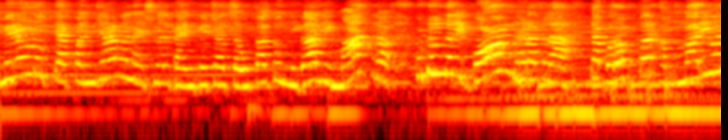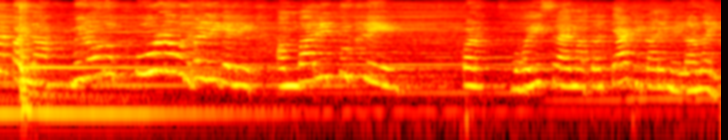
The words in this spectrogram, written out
मिरवणूक त्या पंजाब नॅशनल बँकेच्या चौकातून निघाली. मात्र कुठून तरी बॉम्ब धडकला. त्या बरोबर अंबारीवर पडला. मिरवणूक पूर्ण उधळली गेली. अंबारी तुटली. पण राय मात्र त्या ठिकाणी मेला नाही.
